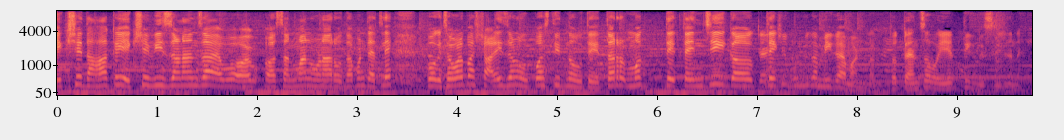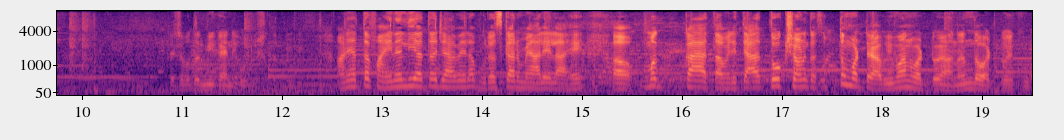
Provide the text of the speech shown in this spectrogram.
एकशे दहा काही एकशे वीस जणांचा सन्मान होणार होता पण त्यातले जवळपास चाळीस जण उपस्थित नव्हते. तर मग ते त्यांची त्यांची भूमिका मी काय मांडणार? तो त्यांचा वैयक्तिक डिसिजन आहे. त्याच्याबद्दल मी काय नाही बोलू शकत. आणि आता फायनली आता ज्या वेळेला पुरस्कार मिळालेला आहे मग काय आता? म्हणजे त्या तो क्षण कसा? उत्तम वाटतंय अभिमान वाटतोय आनंद वाटतोय खूप.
